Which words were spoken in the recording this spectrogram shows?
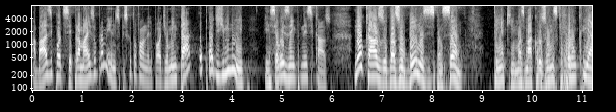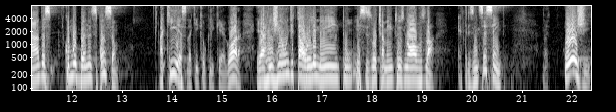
A base pode ser para mais ou para menos. Por isso que eu estou falando, ele pode aumentar ou pode diminuir. Esse é o exemplo nesse caso. No caso das urbanas de expansão, tem aqui umas macrozonas que foram criadas como urbanas de expansão. Aqui, essa daqui que eu cliquei agora, é a região onde está o elemento, esses loteamentos novos lá. É 360. Hoje,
